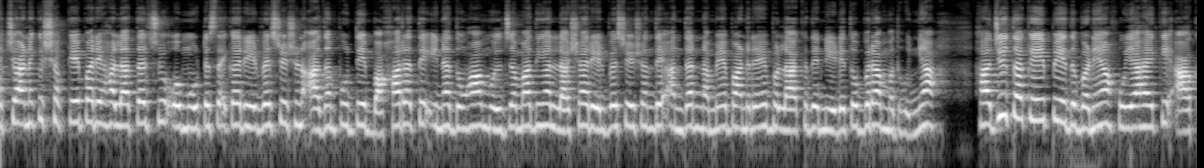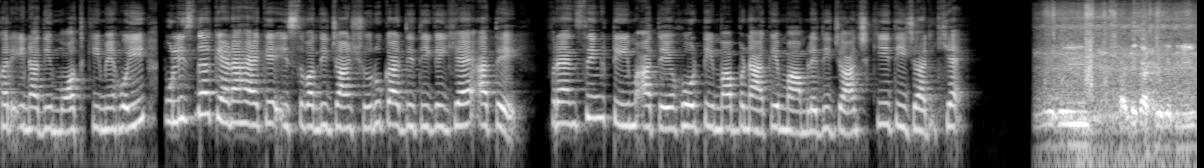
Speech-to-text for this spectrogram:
ਅਚਾਨਕ ਸ਼ੱਕੇ ਭਰੇ ਹਾਲਾਤਾਂ 'ਚ ਉਹ ਮੋਟਰਸਾਈਕਲ ਰੇਲਵੇ ਸਟੇਸ਼ਨ ਆਦਮਪੁਰ ਦੇ ਬਾਹਰ ਅਤੇ ਇਹਨਾਂ ਦੋਹਾਂ ਮੁਲਜ਼ਮਾਂ ਦੀਆਂ ਲਾਸ਼ਾਂ ਰੇਲਵੇ ਸਟੇਸ਼ਨ ਦੇ ਅੰਦਰ ਨਵੇਂ ਬਣ ਰਹੇ ਬਲਾਕ ਦੇ ਨੇੜੇ ਤੋਂ ਬਰਾਮਦ ਹੋਈਆਂ। ਹਜੇ ਤੱਕ ਇਹ ਭੇਦ ਬਣਿਆ ਹੋਇਆ ਹੈ ਕਿ ਆਖਰ ਇਹਨਾਂ ਦੀ ਮੌਤ ਕਿਵੇਂ ਹੋਈ। ਪੁਲਿਸ ਦਾ ਕਹਿਣਾ ਹੈ ਕਿ ਇਸ ਸੰਬੰਧੀ ਜਾਂਚ ਸ਼ੁਰੂ ਕਰ ਦਿੱਤੀ ਗਈ ਹੈ ਅਤੇ ਫੋਰੈਂਸਿਕ ਟੀਮ ਅਤੇ ਹੋਰ ਟੀਮਾਂ ਬਣਾ ਕੇ ਮਾਮਲੇ ਦੀ ਜਾਂਚ ਕੀਤੀ ਜਾ ਰਹੀ ਹੈ। ਮੈਨੂੰ ਕੋਈ ਸਾਢੇ ਕੁ ਅੱਠ ਵਜੇ ਦੇ ਕਰੀਬ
